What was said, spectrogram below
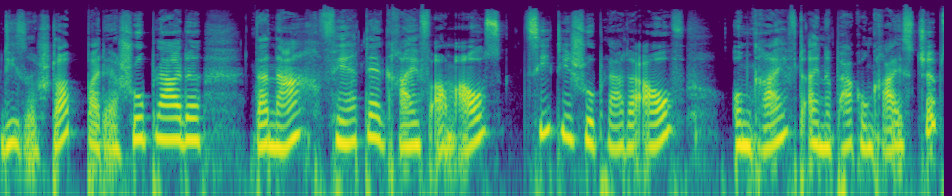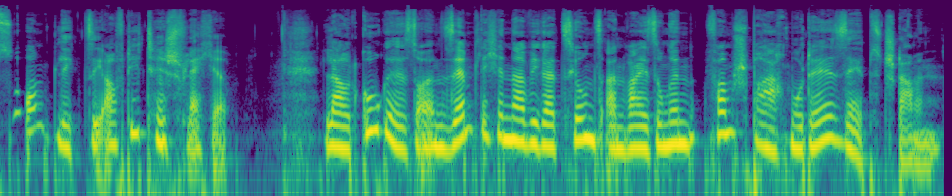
Diese stoppt bei der Schublade, danach fährt der Greifarm aus, zieht die Schublade auf, umgreift eine Packung Reischips und legt sie auf die Tischfläche. Laut Google sollen sämtliche Navigationsanweisungen vom Sprachmodell selbst stammen.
